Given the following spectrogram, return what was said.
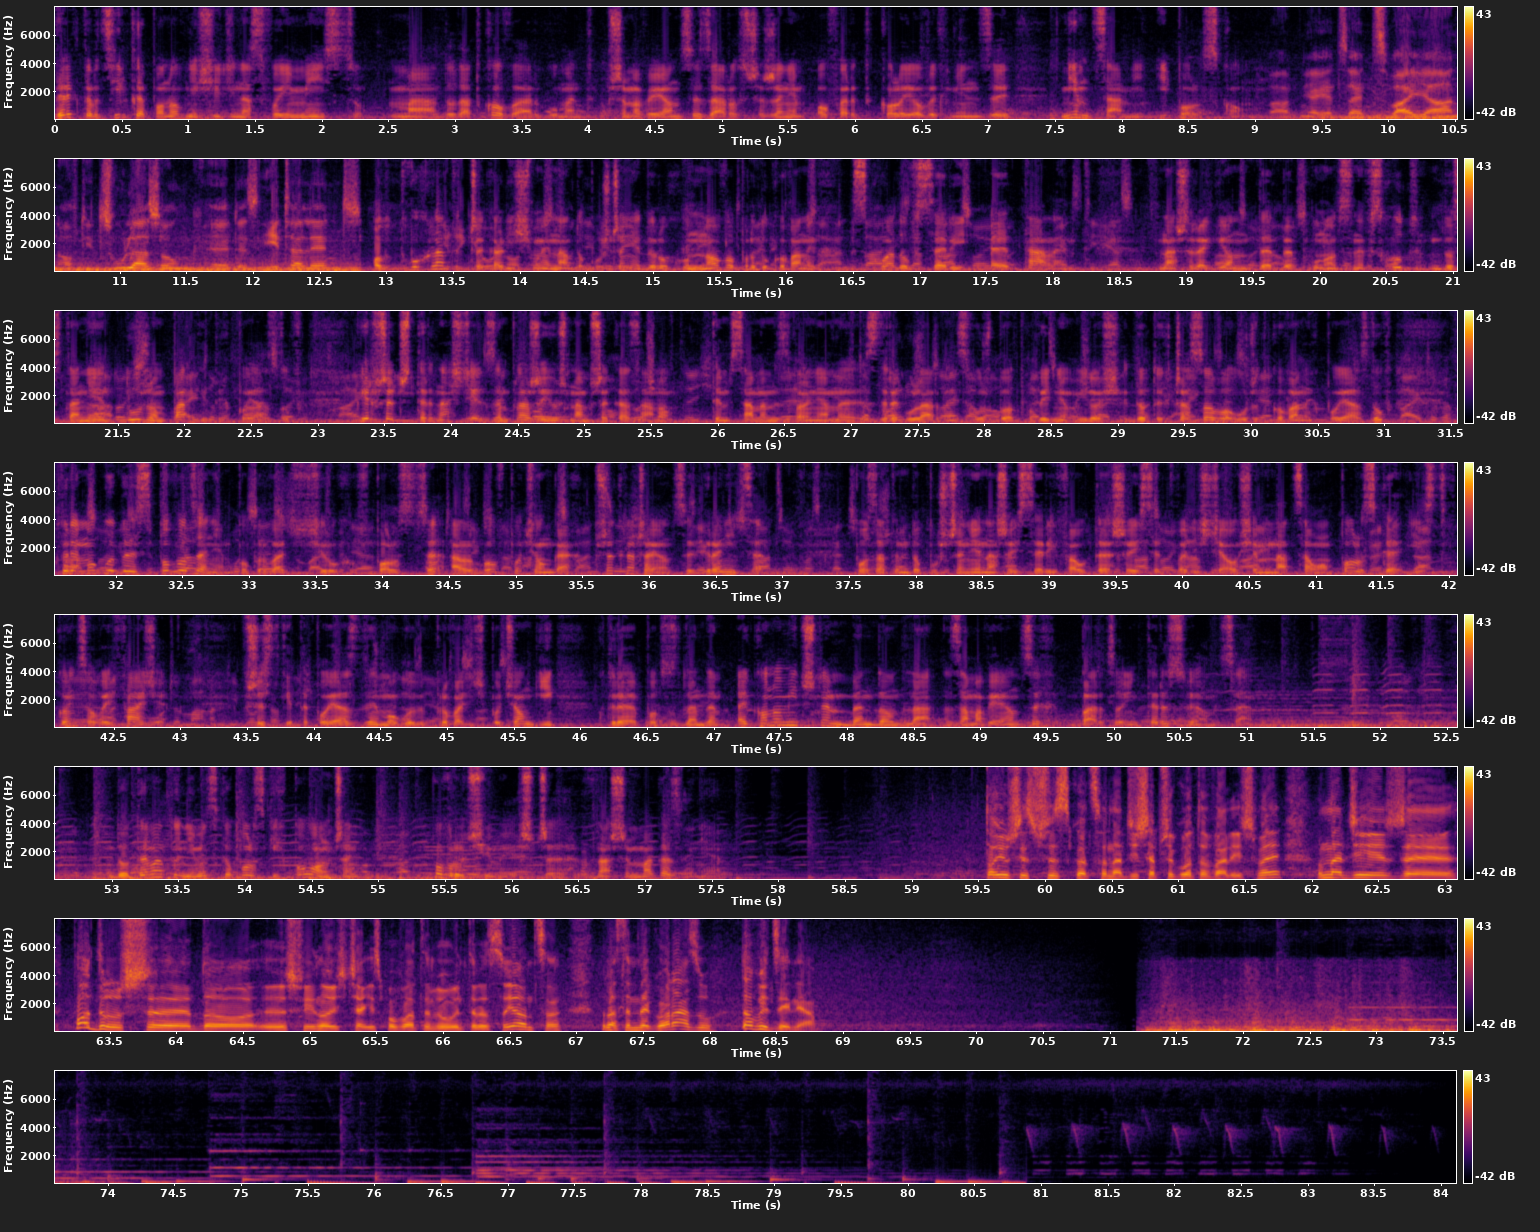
Dyrektor Cilke ponownie siedzi na swoim miejscu. Ma dodatkowy argument przemawiający za rozszerzeniem ofert kolejowych między Niemcami i Polską. äh. Od dwóch lat czekaliśmy na dopuszczenie do ruchu nowo produkowanych składów serii E-Talent. Nasz region, DB Północny Wschód, dostanie dużą partię tych pojazdów. Pierwsze 14 egzemplarzy już nam przekazano. Tym samym zwalniamy z regularnej służby odpowiednią ilość dotychczasowo użytkowanych pojazdów, które mogłyby z powodzeniem poprowadzić ruch w Polsce albo w pociągach przekraczających granice. Poza tym dopuszczenie naszej serii VT 628 na całą Polskę jest w końcowej fazie. Wszystkie te pojazdy mogłyby prowadzić pociągi, które pod względem ekonomicznym będą dla zamawiających bardzo interesujące. Do tematu niemiecko-polskich połączeń powrócimy jeszcze w naszym magazynie. To już jest wszystko, co na dzisiaj przygotowaliśmy. Mam nadzieję, że podróż e, do e, Świnoujścia i z powrotem była interesująca. Do następnego razu. Do widzenia.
